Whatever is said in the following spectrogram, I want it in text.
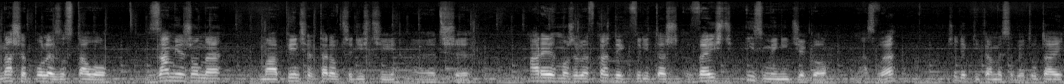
Nasze pole zostało zamierzone. Ma 5 hektarów 33 ary. Możemy w każdej chwili też wejść i zmienić jego nazwę. Czyli klikamy sobie tutaj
